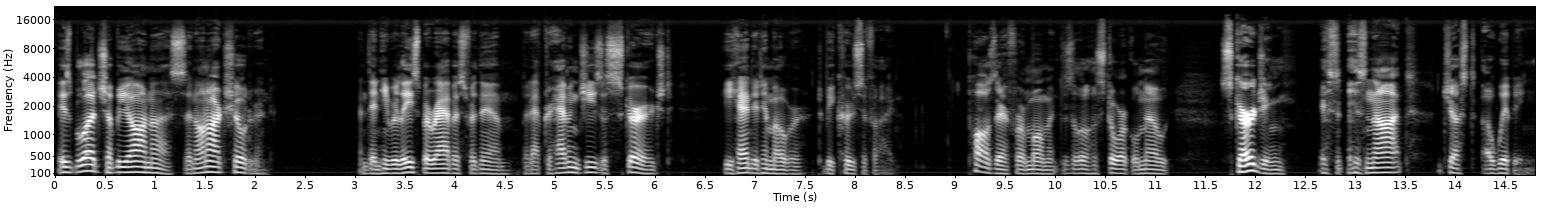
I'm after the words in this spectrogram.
His blood shall be on us and on our children. And then he released Barabbas for them, but after having Jesus scourged, he handed him over to be crucified. Pause there for a moment, just a little historical note. Scourging is, is not just a whipping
